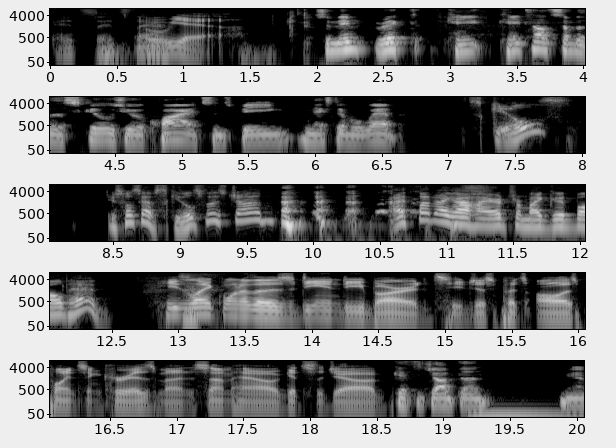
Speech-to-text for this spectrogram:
It's it's there. Oh yeah. So maybe Rick, can you can you tell us some of the skills you acquired since being Next Level Web? Skills? You're supposed to have skills for this job? I thought I got hired for my good bald head. He's like one of those D and D bards. He just puts all his points in charisma and somehow gets the job. Gets the job done. Yeah.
